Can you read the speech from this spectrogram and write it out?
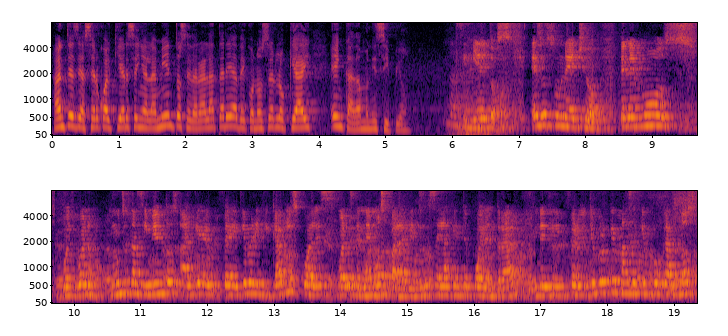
antes de hacer cualquier señalamiento se dará la tarea de conocer lo que hay en cada municipio. Nacimientos, eso es un hecho. Tenemos, pues bueno, muchos nacimientos, hay que, hay que verificarlos cuáles, cuáles tenemos para que entonces la gente pueda entrar. Pero yo creo que más hay que enfocarnos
